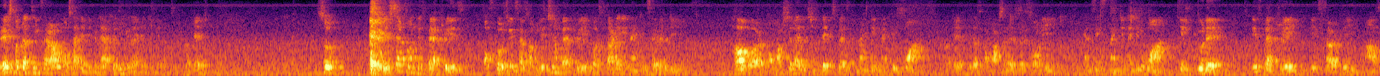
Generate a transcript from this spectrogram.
rest of the things are almost identical, everything is identical, okay? So, the research on these batteries of course, research on lithium battery was started in 1970. However, commercialization takes place in 1991. Okay, it was commercialized by Sony, and since 1991 till today, this battery is serving us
